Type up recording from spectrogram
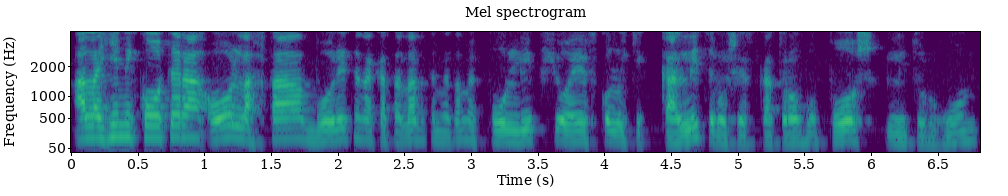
αλλά γενικότερα όλα αυτά μπορείτε να καταλάβετε μετά με πολύ πιο εύκολο και καλύτερο ουσιαστικά τρόπο πώς λειτουργούν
